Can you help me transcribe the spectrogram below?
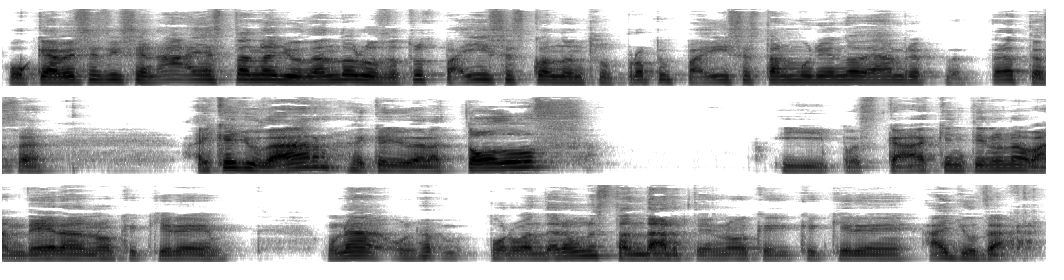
O que a veces dicen, ah, ya están ayudando a los de otros países cuando en su propio país están muriendo de hambre. Espérate, o sea, hay que ayudar, hay que ayudar a todos. Y pues cada quien tiene una bandera, ¿no? Que quiere, una, una por bandera un estandarte, ¿no? Que, que quiere ayudar.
